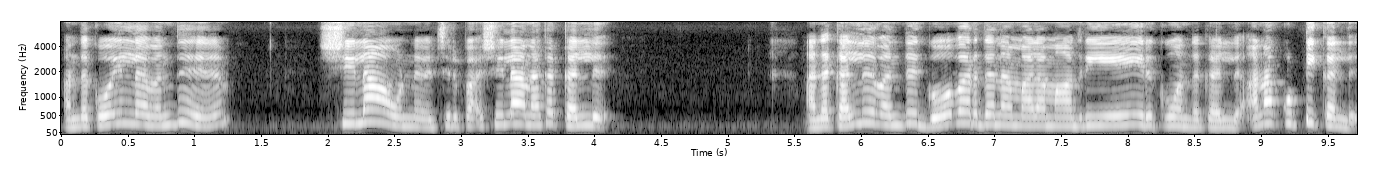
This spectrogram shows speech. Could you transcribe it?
அந்த கோயிலில் வந்து ஷிலா ஒன்று வச்சுருப்பா. ஷிலானாக்கா கல் அந்த கல் வந்து கோவர்தன மலை மாதிரியே இருக்கும் அந்த கல் ஆனால் குட்டி கல்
